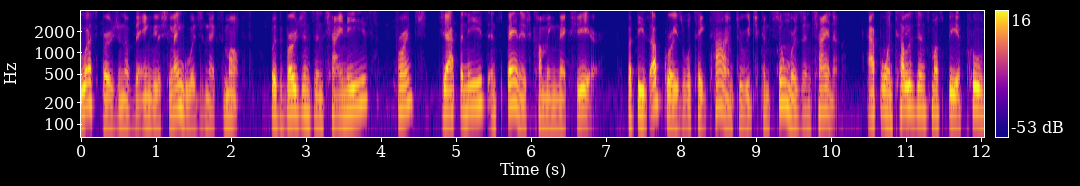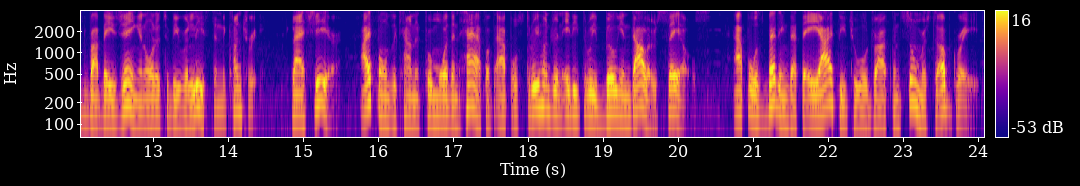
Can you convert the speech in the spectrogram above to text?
US version of the English language next month, with versions in Chinese, French, Japanese, and Spanish coming next year. But these upgrades will take time to reach consumers in China. Apple Intelligence must be approved by Beijing in order to be released in the country. Last year, iPhones accounted for more than half of Apple's $383 billion sales. Apple is betting that the AI feature will drive consumers to upgrade,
